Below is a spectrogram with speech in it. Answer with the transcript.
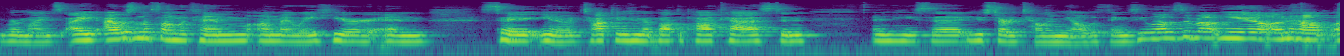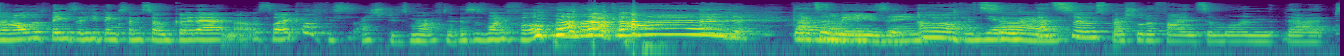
reminds. I I was on the phone with him on my way here and say you know talking to him about the podcast and. And he said he started telling me all the things he loves about me on how on all the things that he thinks I'm so good at, and I was like, oh, this is I should do this more often. This is wonderful. Oh my god. That's amazing. amazing. Oh, that's so Yeah. that's so special to find someone that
